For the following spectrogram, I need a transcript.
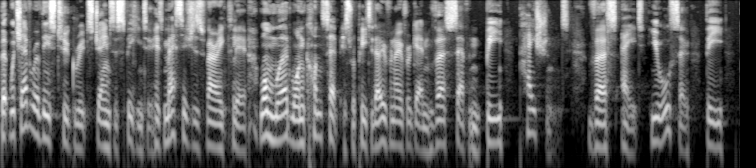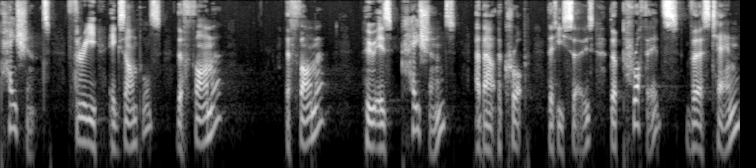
But whichever of these two groups James is speaking to, his message is very clear. One word, one concept is repeated over and over again. Verse 7 Be patient. Verse 8, you also be patient. Three examples the farmer, the farmer who is patient about the crop that he sows, the prophets, verse 10,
